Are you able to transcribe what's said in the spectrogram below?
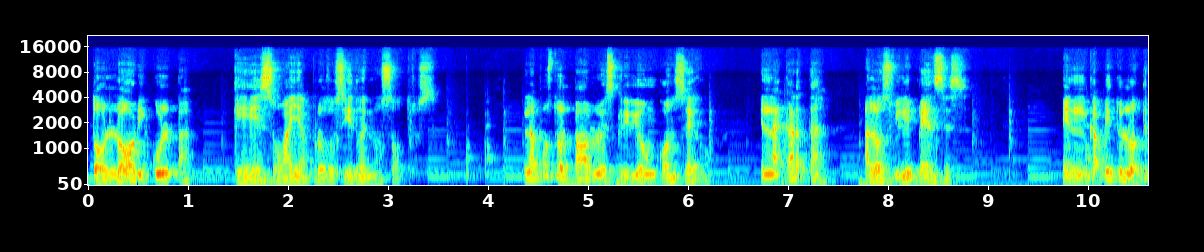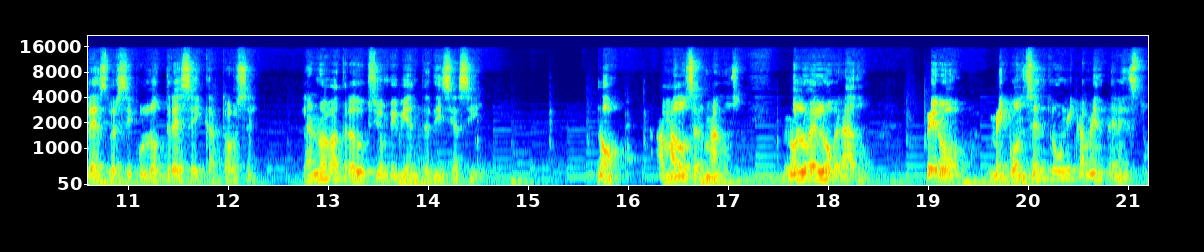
dolor y culpa que eso haya producido en nosotros. El apóstol Pablo escribió un consejo en la carta a los filipenses. En el capítulo 3, versículo 13 y 14, la nueva traducción viviente dice así. No, amados hermanos, no lo he logrado, pero me concentro únicamente en esto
